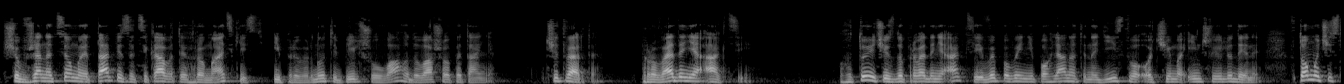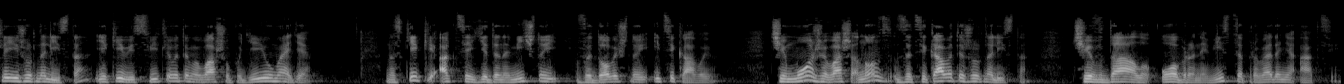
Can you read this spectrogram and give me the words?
щоб вже на цьому етапі зацікавити громадськість і привернути більшу увагу до вашого питання. Четверте. Проведення акції. Готуючись до проведення акції, ви повинні поглянути на дійство очима іншої людини, в тому числі і журналіста, який висвітлюватиме вашу подію у медіа. Наскільки акція є динамічною, видовищною і цікавою? Чи може ваш анонс зацікавити журналіста? Чи вдало обране місце проведення акції?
